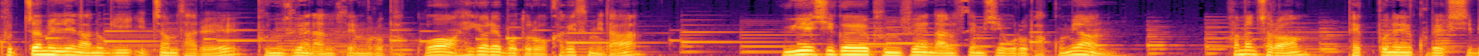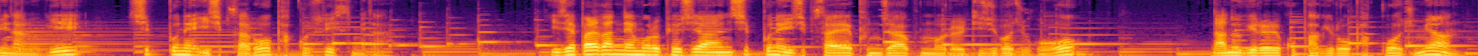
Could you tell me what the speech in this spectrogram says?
9.12 나누기 2.4를 분수의 나눗셈으로 바꾸어 해결해 보도록 하겠습니다. 위의 식을 분수의 나눗셈식으로 바꾸면 화면처럼 100분의 912 나누기 10분의 24로 바꿀 수 있습니다. 이제 빨간 네모로 표시한 10분의 24의 분자와 분모를 뒤집어주고 나누기를 곱하기로 바꾸어주면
